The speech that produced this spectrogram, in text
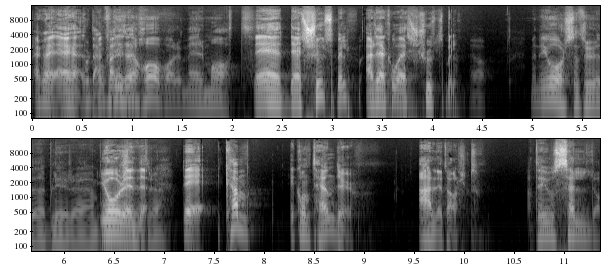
Jeg kan, jeg, For, jeg det har bare mer mat. Det er, det er et sjukt spill. Er det der to er et sjukt spill. Men i år så tror jeg det blir uh, I år er det- Det hvem er contender? Ærlig talt. Det er jo Zelda.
